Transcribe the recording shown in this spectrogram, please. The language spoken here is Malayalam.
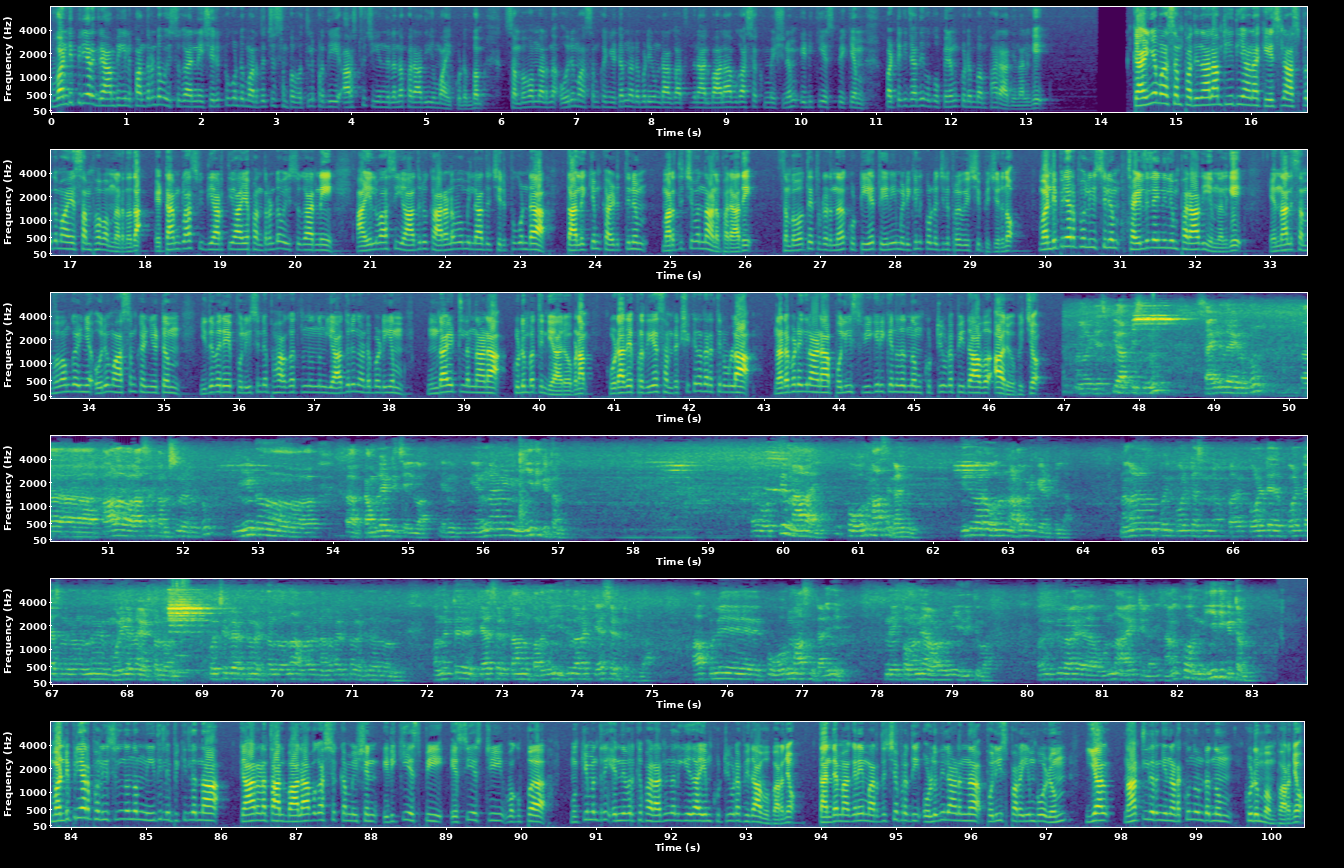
വണ്ടിപ്പെരിയാർ ഗ്രാമ്പിയിൽ പന്ത്രണ്ട് വയസ്സുകാരനെ ചെരുപ്പ് കൊണ്ട് മർദ്ദിച്ച സംഭവത്തിൽ പ്രതി അറസ്റ്റ് ചെയ്യുന്നില്ലെന്ന പരാതിയുമായി കുടുംബം. സംഭവം നടന്ന ഒരു മാസം കഴിഞ്ഞിട്ടും നടപടി ഉണ്ടാകാത്തതിനാൽ ബാലാവകാശ കമ്മീഷനും ഇടുക്കി എസ് പിക്കും പട്ടികജാതി വകുപ്പിനും കുടുംബം പരാതി നൽകി. കഴിഞ്ഞ മാസം പതിനാലാം തീയതിയാണ് കേസിന് ആസ്പദമായ സംഭവം നടന്നത്. എട്ടാം ക്ലാസ് വിദ്യാർത്ഥിയായ പന്ത്രണ്ട് വയസ്സുകാരനെ അയൽവാസി യാതൊരു കാരണവുമില്ലാതെ ചെരുപ്പുകൊണ്ട് തലയ്ക്കും കഴുത്തിനും മർദ്ദിച്ചുവെന്നാണ് പരാതി. സംഭവത്തെ തുടർന്ന് കുട്ടിയെ തേനി മെഡിക്കൽ കോളേജിൽ പ്രവേശിപ്പിച്ചിരുന്നു. വണ്ടിപ്പെരിയാർ പോലീസിലും ചൈൽഡ് ലൈനിലും പരാതിയും നൽകി. എന്നാൽ സംഭവം കഴിഞ്ഞ് ഒരു മാസം കഴിഞ്ഞിട്ടും ഇതുവരെ പോലീസിന്റെ ഭാഗത്തു നിന്നും യാതൊരു നടപടിയും ഉണ്ടായിട്ടില്ലെന്നാണ് കുടുംബത്തിന്റെ ആരോപണം. കൂടാതെ പ്രതിയെ സംരക്ഷിക്കുന്ന തരത്തിലുള്ള നടപടികളാണ് പോലീസ് സ്വീകരിക്കുന്നതെന്നും കുട്ടിയുടെ പിതാവ് ആരോപിച്ചു. എസ് പി ഓഫീസിനും സൈഡ് ലൈനും കാലാവകാശ കമ്മീഷണർക്കും വീണ്ടും കംപ്ലൈന്റ് ചെയ്യുക. എങ്- എങ്ങനെയെങ്കിലും നീതി കിട്ടണം. അത് ഒത്തിരി നാളായി. ഇപ്പോൾ ഒരു മാസം കഴിഞ്ഞു. ഇതുവരെ ഒരു നടപടിക്ക് എടുത്തില്ല. ഞങ്ങൾ പോയി പോലീസ് സ്റ്റേഷനിൽ പോലീസ് സ്റ്റേഷനിൽ നിന്ന് മൊഴിയെല്ലാം എടുത്തുകൊണ്ട് വന്നു. കൊച്ചിയുടെ അടുത്തും എടുത്തുകൊണ്ട് വന്ന്. അവിടെ ഞങ്ങളുടെ അടുത്തും എടുത്തുകൊണ്ട് വന്നു. വന്നിട്ട് കേസ് എടുക്കാമെന്ന് പറഞ്ഞ് ഇതുവരെ കേസ് എടുത്തിട്ടില്ല. ആ പുള്ളി ഇപ്പോൾ ഒരു മാസം കഴിഞ്ഞ്. ഇപ്പോൾ വന്ന് അവിടെ വന്ന് ഇരിക്കുക അത് ഇതുവരെ ഒന്നും ആയിട്ടില്ല. നമുക്ക് ഒരു നീതി കിട്ടണം. വണ്ടിപ്പെരിയാർ പോലീസിൽ നിന്നും നീതി ലഭിക്കില്ലെന്ന കാരണത്താൽ ബാലാവകാശ commission Idukki S P S C S T വകുപ്പ് മുഖ്യമന്ത്രി എന്നിവർക്ക് പരാതി നൽകിയതായും കുട്ടിയുടെ പിതാവ് പറഞ്ഞു. തന്റെ മകനെ മർദ്ദിച്ച പ്രതി ഒളിവിലാണെന്ന് പോലീസ് പറയുമ്പോഴും ഇയാൾ നാട്ടിലിറങ്ങി നടക്കുന്നുണ്ടെന്നും കുടുംബം പറഞ്ഞു.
